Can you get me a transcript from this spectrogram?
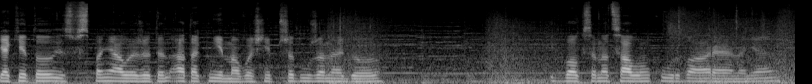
jakie to jest wspaniałe, że ten atak nie ma właśnie przedłużonego hitboxa na całą kurwa arenę, nie?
